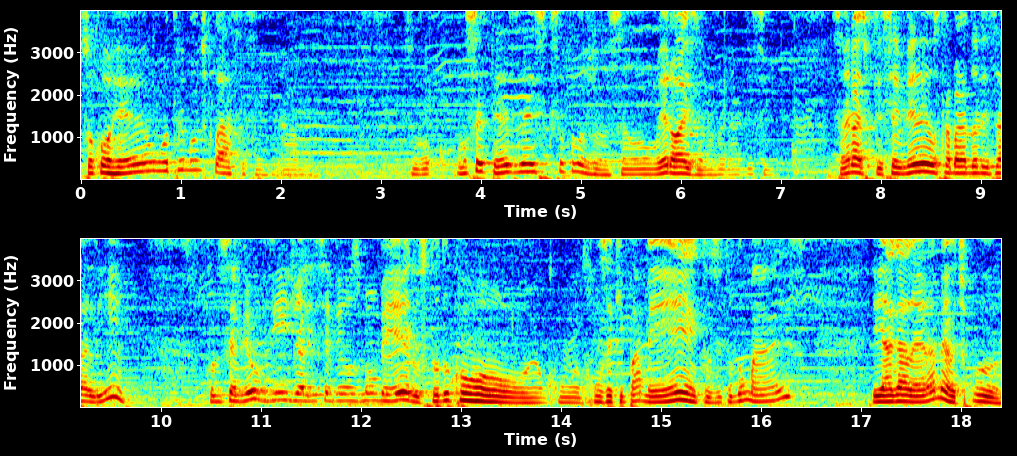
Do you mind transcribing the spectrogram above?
socorrer um outro irmão de classe, assim. É Com certeza é isso que você falou, João. São heróis, né, na verdade, assim. São heróis, porque você vê os trabalhadores ali, quando você vê o vídeo ali, você vê os bombeiros, tudo com, com, com os equipamentos e tudo mais. E a galera, meu, tipo,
